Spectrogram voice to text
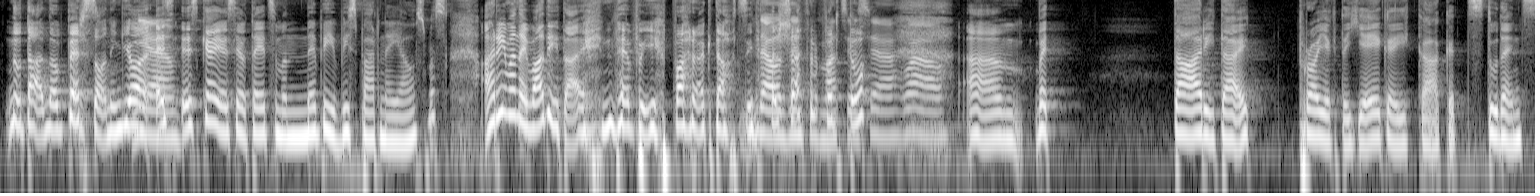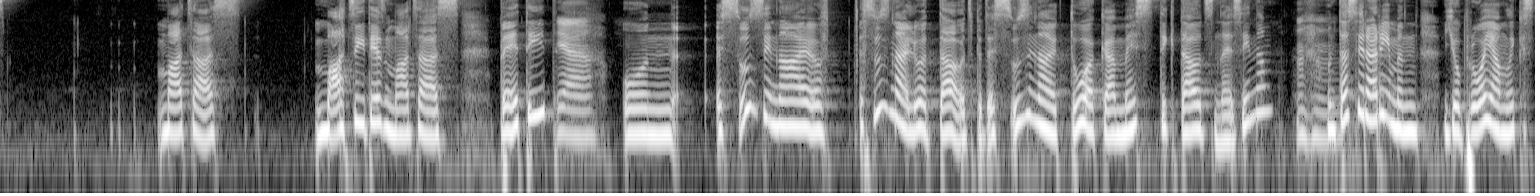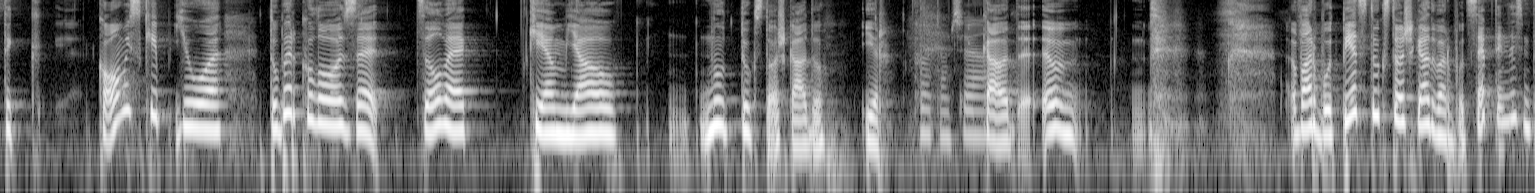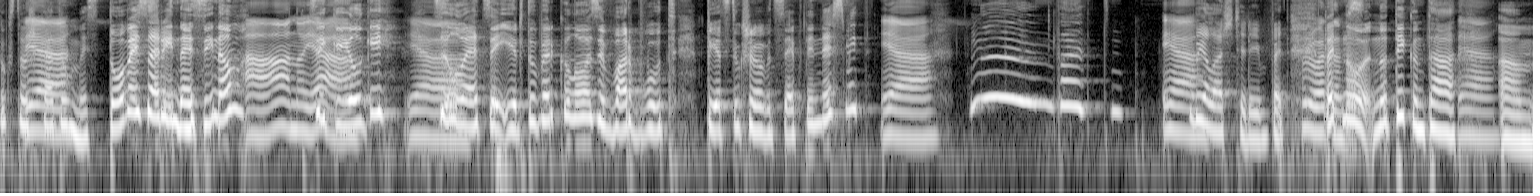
Nu, tā no personīgi, jo Jā. es, es, kā jau es jau teicu, man nebija vispār nejausmas. Arī manai vadītājai nebija pārāk daudz, Daudz informācijas, jā, wow. Um, bet tā arī tā ir projekta jēga, kā, kad students mācās mācīties, mācās pētīt. Jā. Un es uzzināju, es uzzināju ļoti daudz, bet es uzzināju to, ka mēs tik daudz nezinām. Mm -hmm. Un tas ir arī man joprojām likas tik komiski, jo tuberkuloze cilvēkiem jau nu, tūkstošu gadu ir. Protams, jā. Kaut, um, varbūt 5000 gadu, varbūt 70,000 Jā. gadu. Mēs to mēs arī nezinām. À, nu jā. Cik ilgi Jā. cilvēcei ir tuberkuloze? Varbūt 5000 vai 70. Jā. Nu, tā ir liela atšķirība. Bet, Protams. bet nu, nu, tik un tā, Jā. um,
